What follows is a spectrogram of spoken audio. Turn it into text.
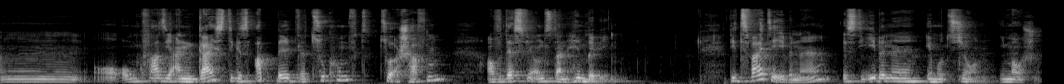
ähm, um quasi ein geistiges Abbild der Zukunft zu erschaffen, auf das wir uns dann hinbewegen. Die zweite Ebene ist die Ebene Emotion, Emotion.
